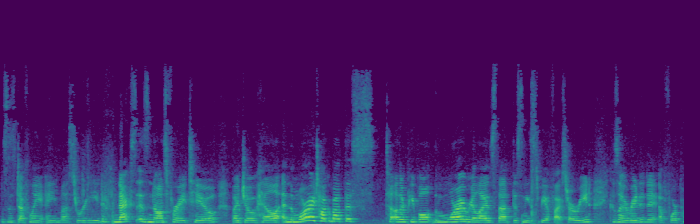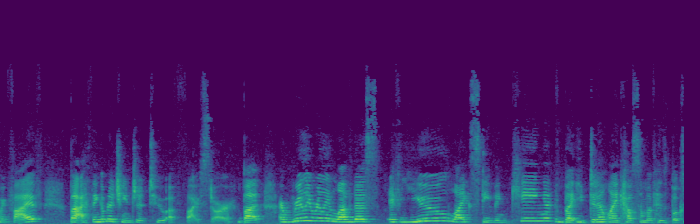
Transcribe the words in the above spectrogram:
this is definitely a must read. Next is NOS4A2 by Joe Hill. And the more I talk about this to other people, the more I realize that this needs to be a five-star read because I rated it a 4.5 but I think I'm going to change it to a five star. But I really, really love this. If you like Stephen King, but you didn't like how some of his books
